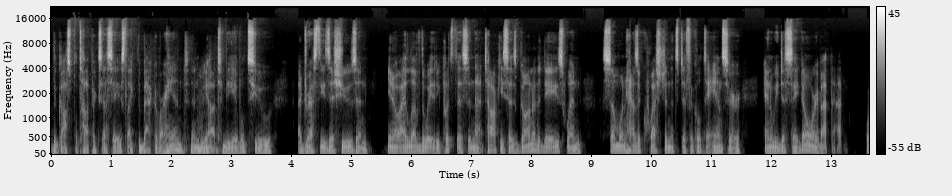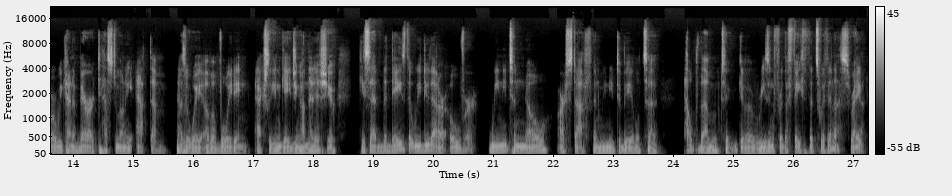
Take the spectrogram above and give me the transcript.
the gospel topics essays like the back of our hand, and we Mhm. ought to be able to address these issues. And you know, I love the way that he puts this in that talk. He says, "Gone are the days when." someone has a question that's difficult to answer and we just say don't worry about that or we kind of bear our testimony at them as a way of avoiding actually engaging on that issue he said the days that we do that are over we need to know our stuff and we need to be able to help them to give a reason for the faith that's within us right Yeah.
